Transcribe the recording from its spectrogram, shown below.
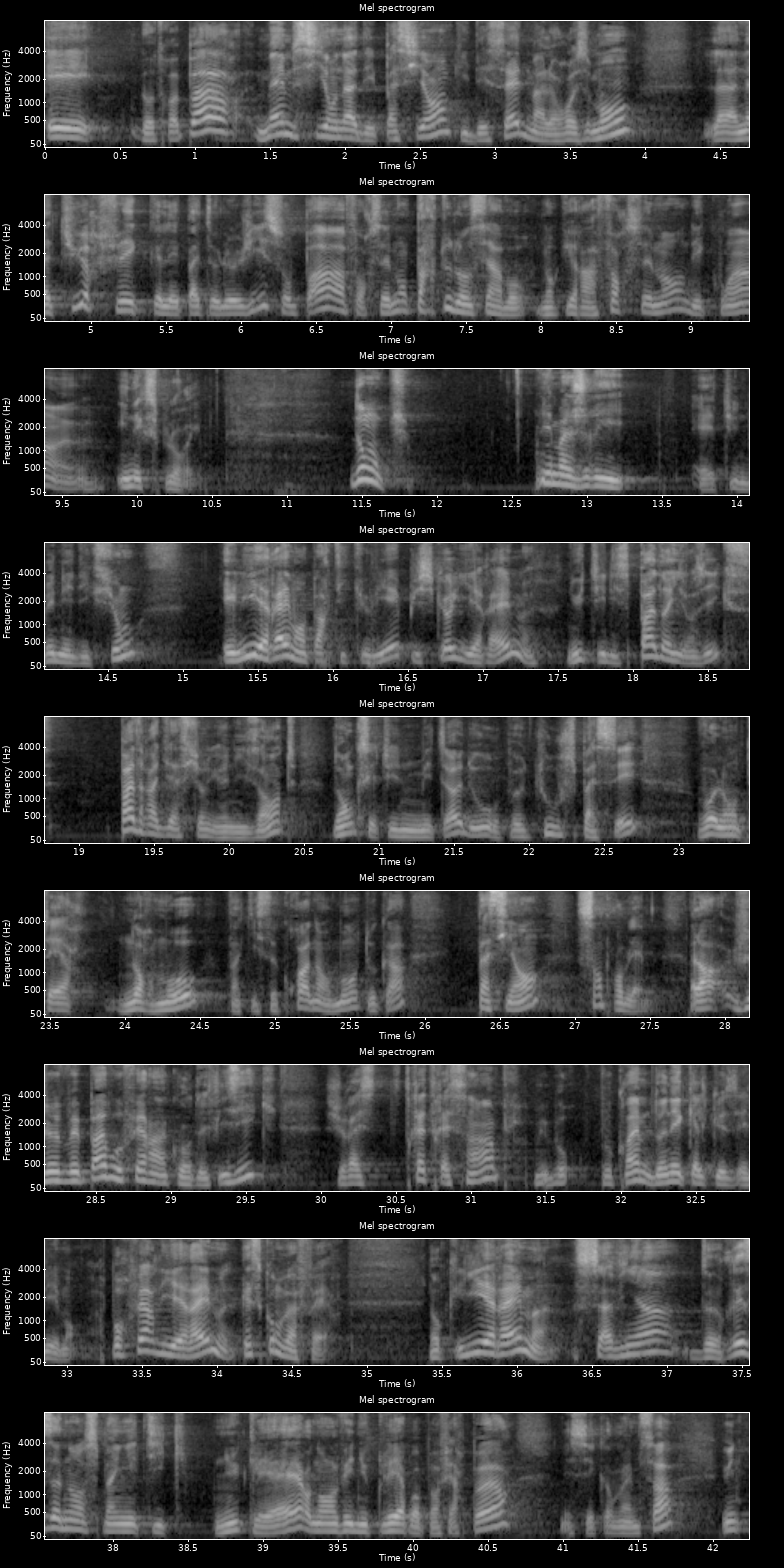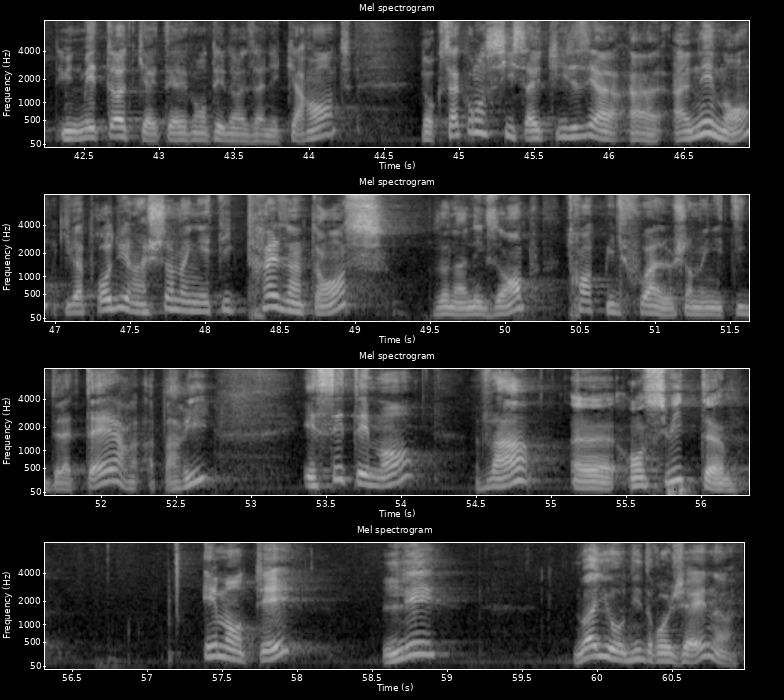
Et d'autre part, même si on a des patients qui décèdent, malheureusement, la nature fait que les pathologies ne sont pas forcément partout dans le cerveau. Donc il y aura forcément des coins euh, inexplorés. Donc, l'imagerie est une bénédiction, et l'IRM en particulier, puisque l'IRM n'utilise pas de rayons X, pas de radiation ionisante, donc c'est une méthode où on peut tout se passer, volontaires normaux, enfin qui se croient normaux en tout cas, patients, sans problème. Alors, je ne vais pas vous faire un cours de physique, je reste très très simple, mais pour, pour quand même donner quelques éléments. pour faire l'IRM, qu'est-ce qu'on va faire? Donc l'IRM, ça vient de résonance magnétique nucléaire. On a enlevé nucléaire pour ne pas faire peur, mais c'est quand même ça. Une, méthode qui a été inventée dans les années 40 donc ça consiste à utiliser un, aimant qui va produire un champ magnétique très intense. Je donne un exemple, 30 000 fois le champ magnétique de la Terre à Paris. Et cet aimant va euh, ensuite aimanter les noyaux d'hydrogène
